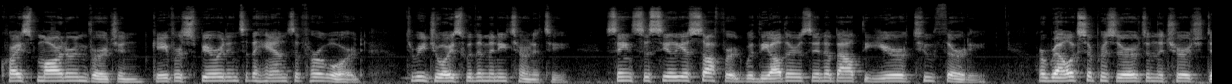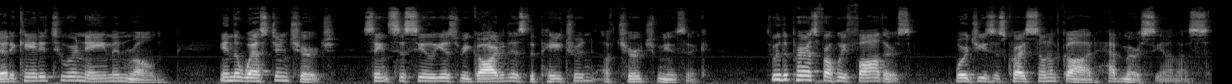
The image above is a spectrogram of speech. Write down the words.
Christ, martyr and virgin, gave her spirit into the hands of her Lord to rejoice with him in eternity. Saint Cecilia suffered with the others in about the year 230. Her relics are preserved in the church dedicated to her name in Rome. In the Western Church, Saint Cecilia is regarded as the patron of church music. Through the prayers of our Holy Fathers, Lord Jesus Christ, Son of God, have mercy on us.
